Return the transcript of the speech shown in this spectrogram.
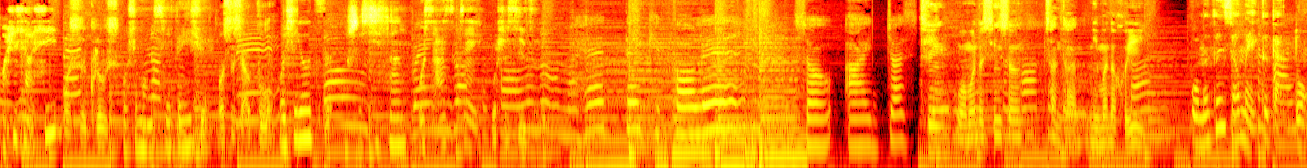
我是小溪，我是 Cruz，我是梦似飞雪，我是小布，我是优子，我是西三，我是 SJ，我是西子。听我们的心声，畅谈你们的回忆。我们分享每一个感动，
